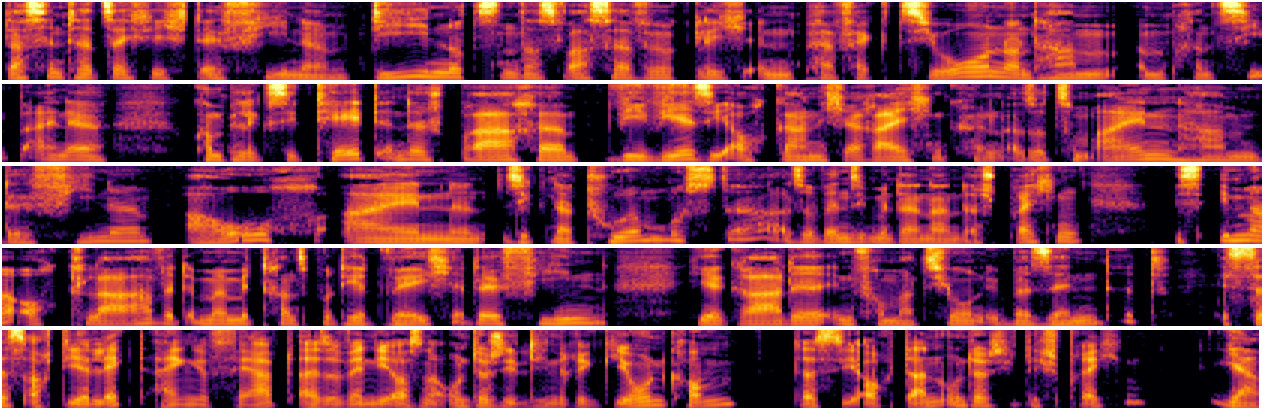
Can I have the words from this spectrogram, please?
das sind tatsächlich Delfine. Die nutzen das Wasser wirklich in Perfektion und haben im Prinzip eine Komplexität in der Sprache, wie wir sie auch gar nicht erreichen können. Also zum einen haben Delfine auch ein Signaturmuster, also wenn sie miteinander sprechen, ist immer auch klar, wird immer mittransportiert, welcher Delfin hier gerade Informationen übersendet. Ist das auch Dialekt eingefärbt? Also wenn die aus einer unterschiedlichen Region kommen, dass sie auch dann unterschiedlich sprechen? Ja,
